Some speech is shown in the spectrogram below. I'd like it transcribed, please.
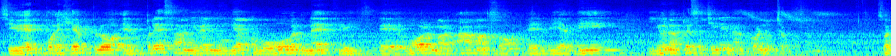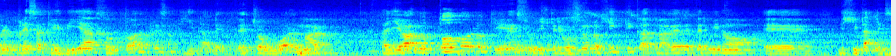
Si ven, por ejemplo, empresas a nivel mundial como Uber, Netflix, eh, Walmart, Amazon, Airbnb y una empresa chilena, Corner son empresas que hoy día son todas empresas digitales. De hecho, Walmart está llevando todo lo que es su distribución logística a través de términos eh, digitales.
